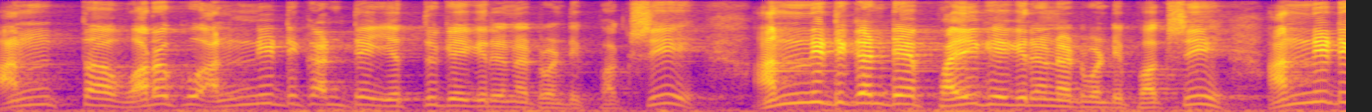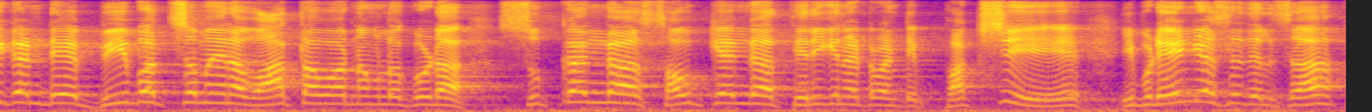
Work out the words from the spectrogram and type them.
అంతవరకు అన్నిటికంటే ఎత్తుకెగిరినటువంటి పక్షి అన్నిటికంటే పైకి ఎగిరినటువంటి పక్షి అన్నిటికంటే బీభత్సమైన వాతావరణంలో కూడా సుఖంగా సౌఖ్యంగా తిరిగినటువంటి పక్షి ఇప్పుడు ఏం చేస్తుంది తెలుసా?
